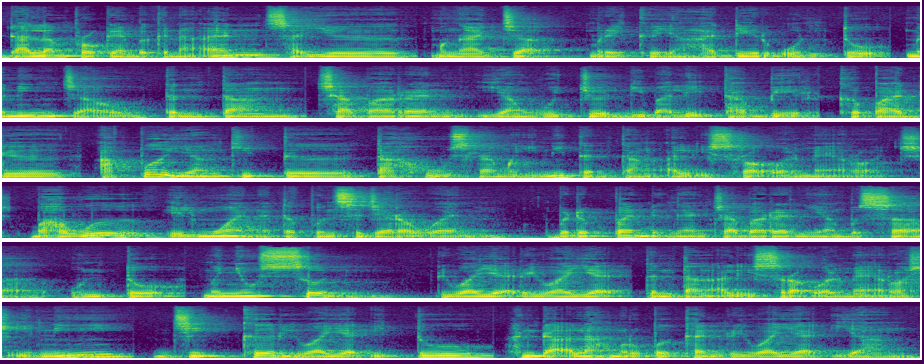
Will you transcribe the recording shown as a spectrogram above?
Dalam program berkenaan, saya mengajak mereka yang hadir untuk meninjau tentang cabaran yang wujud di balik tabir kepada apa yang kita tahu selama ini tentang Al-Isra' wal Mi'raj. Bahawa ilmuwan ataupun sejarawan berdepan dengan cabaran yang besar untuk menyusun riwayat-riwayat tentang Al-Isra' wal Mi'raj ini jika riwayat itu hendaklah merupakan riwayat yang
